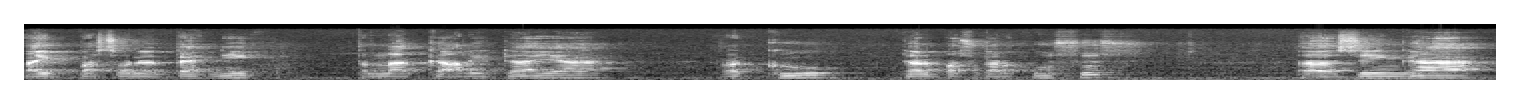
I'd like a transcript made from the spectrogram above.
baik personel teknik, tenaga ahli daya, regu dan pasukan khusus eh, sehingga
